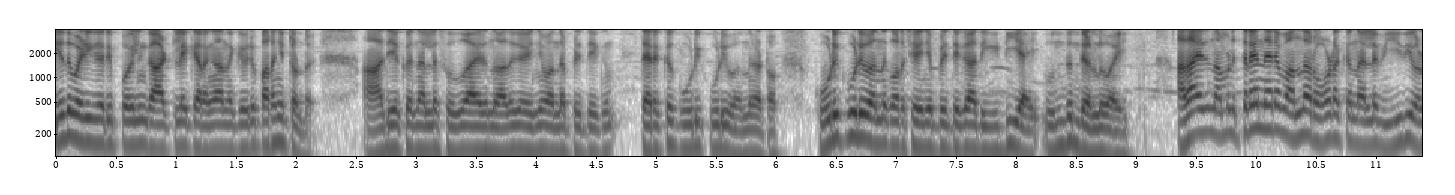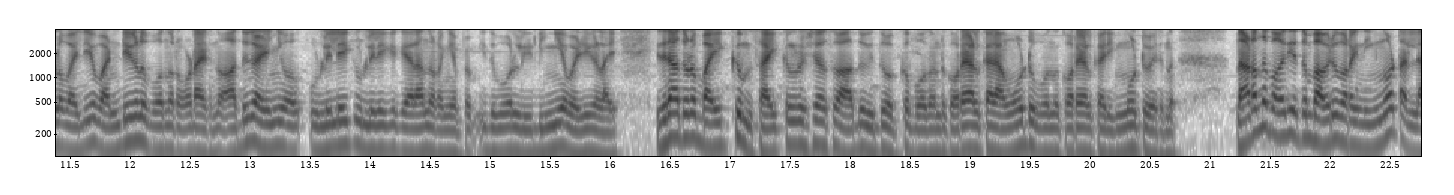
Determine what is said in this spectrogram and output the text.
ഏത് വഴി കയറിപ്പോയാലും ഘാട്ടിലേക്ക് ഇറങ്ങാമെന്നൊക്കെ ഇവർ പറഞ്ഞിട്ടുണ്ട്. ആദ്യമൊക്കെ നല്ല സുഖമായിരുന്നു. അത് കഴിഞ്ഞ് വന്നപ്പോഴത്തേക്കും തിരക്ക് കൂടി കൂടി വന്നു കേട്ടോ. കൂടി കൂടി വന്ന് കുറച്ച് കഴിഞ്ഞപ്പോഴത്തേക്കും അത് ഇടിയായി. ഉന്തും തെള്ളുമായി. അതായത് നമ്മൾ ഇത്രയും നേരം വന്ന റോഡൊക്കെ നല്ല വീതിയുള്ള വലിയ വണ്ടികൾ പോകുന്ന റോഡായിരുന്നു. അത് കഴിഞ്ഞ് ഉള്ളിലേക്ക് ഉള്ളിലേക്ക് കയറാൻ തുടങ്ങിയപ്പം ഇതുപോലെ ഇടുങ്ങിയ വഴികളായി. ഇതിനകത്തൂടെ ബൈക്കും സൈക്കിൾ റിക്ഷാസും അതും ഇതും ഒക്കെ പോകുന്നുണ്ട്. കുറേ ആൾക്കാർ അങ്ങോട്ട് പോകുന്നു കുറേ ആൾക്കാർ ഇങ്ങോട്ട് വരുന്നു. നടന്ന് പകുതി എത്തുമ്പോൾ അവർ പറയുന്നു ഇങ്ങോട്ടല്ല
